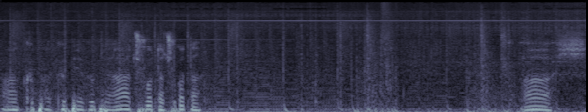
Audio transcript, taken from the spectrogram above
아 급해 급해 급해. 아 죽었다 죽었다. 아씨.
